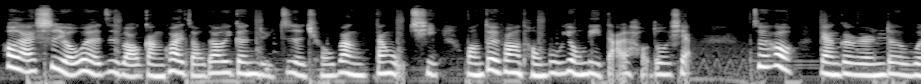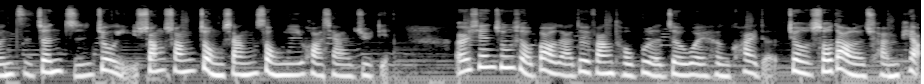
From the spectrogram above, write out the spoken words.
后来室友为了自保，赶快找到一根铝制的球棒当武器，往对方的头部用力打了好多下。最后两个人的蚊子争执就以双双重伤送医画下了句点。而先出手暴打对方头部的这位，很快的就收到了传票。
